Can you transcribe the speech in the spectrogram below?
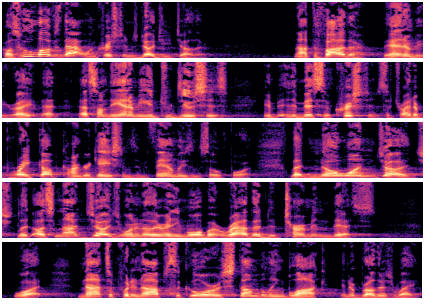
Because who loves that when Christians judge each other? Not the Father, the enemy, right? That, that's something the enemy introduces in, in the midst of Christians to try to break up congregations and families and so forth. Let no one judge. Let us not judge one another anymore, but rather determine this. What? Not to put an obstacle or a stumbling block in a brother's way.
